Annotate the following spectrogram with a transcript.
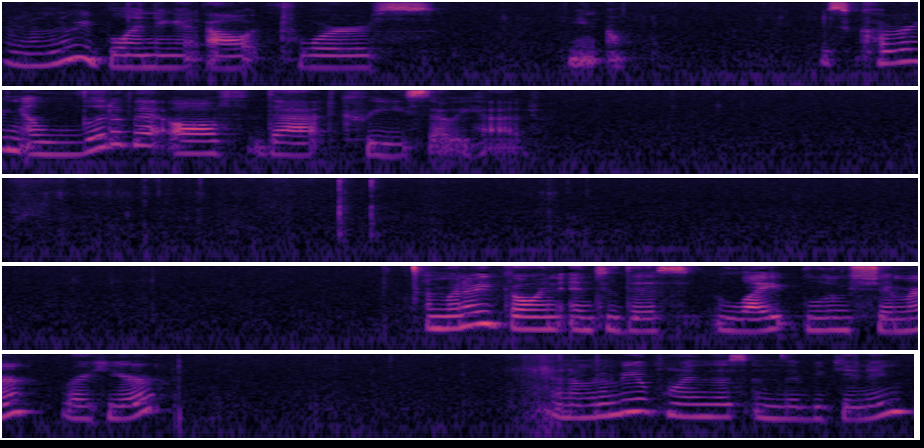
And I'm going to be blending it out towards, you know, just covering a little bit off that crease that we had. I'm going to be going into this light blue shimmer right here. And I'm going to be applying this in the beginning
